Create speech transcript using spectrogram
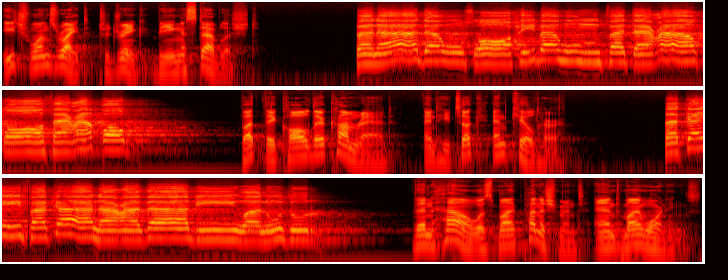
each one's right to drink being established. فنادوا صاحبهم فتعاطى فعقر But they called their comrade, and he took and killed her. فكيف كان عذابي ونذر Then how was my punishment and my warnings?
